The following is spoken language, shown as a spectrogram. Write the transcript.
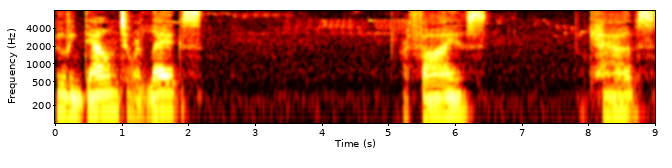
Moving down to our legs, our thighs, calves,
